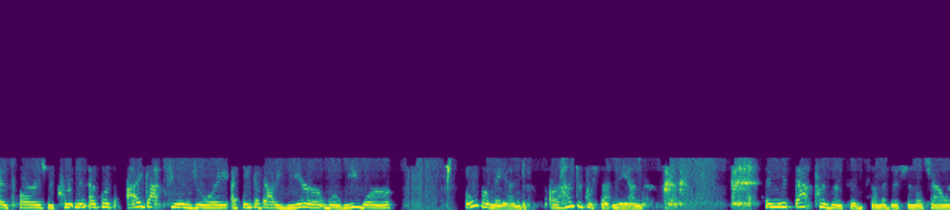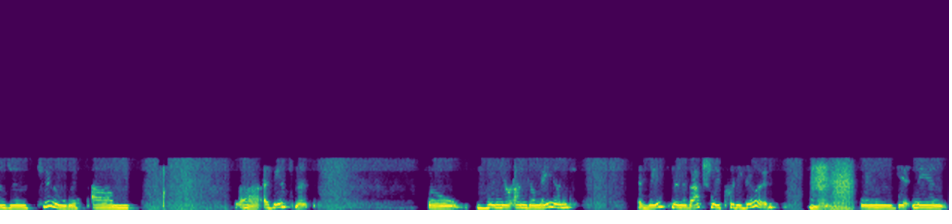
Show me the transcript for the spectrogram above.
as far as recruitment efforts, I got to enjoy, I think, about a year where we were overmanned or 100% manned. and with that presented some additional challenges too with um, uh, advancement. So when you're undermanned, advancement is actually pretty good. when you get manned,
